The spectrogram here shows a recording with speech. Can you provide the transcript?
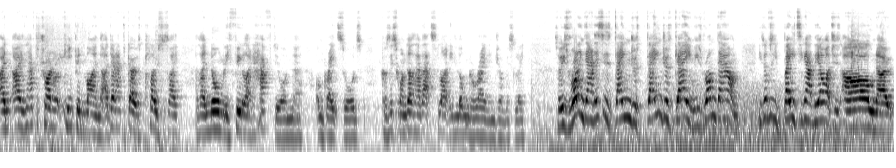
I, I, have to try and keep in mind that I don't have to go as close as I as I normally feel I have to on uh, on great swords because this one does have that slightly longer range, obviously. So he's running down. This is dangerous, dangerous game. He's run down. He's obviously baiting out the archers. Oh no,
